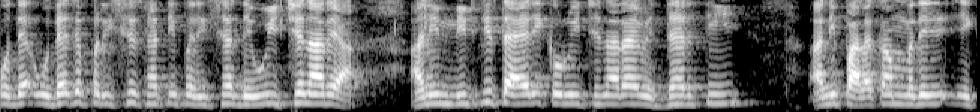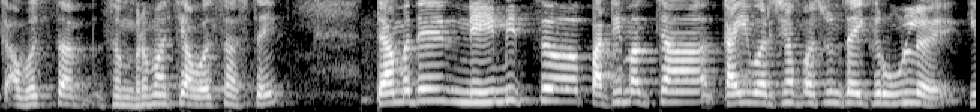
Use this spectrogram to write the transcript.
उद्या उद्याच्या परीक्षेसाठी परीक्षा देऊ इच्छिणाऱ्या आणि नीटची तयारी करू इच्छिणाऱ्या विद्यार्थी आणि पालकांमध्ये एक अवस्था संभ्रमाची अवस्था असते. त्यामध्ये नेहमीच पाठीमागच्या काही वर्षापासूनचा एक रूल आहे की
